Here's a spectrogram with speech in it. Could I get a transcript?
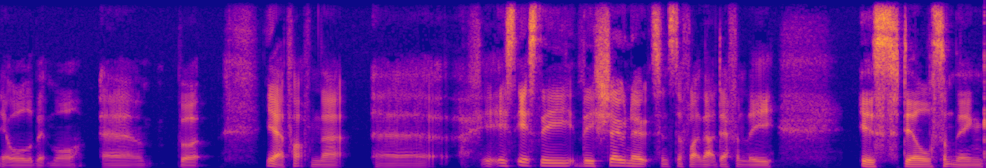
it all a bit more. Um, but yeah, apart from that, uh, it's it's the the show notes and stuff like that. Definitely is still something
